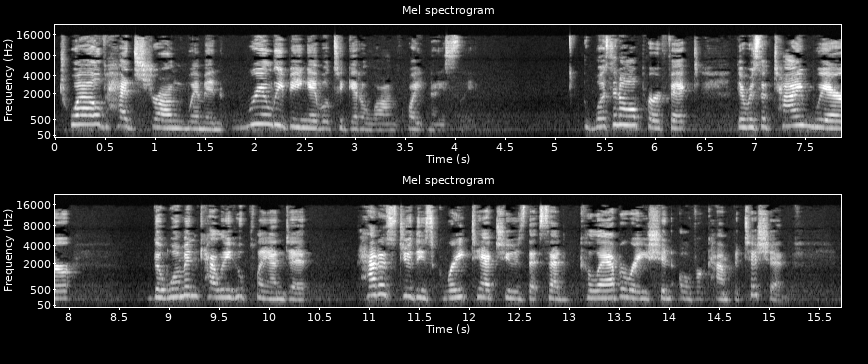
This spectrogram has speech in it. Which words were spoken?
12 headstrong women really being able to get along quite nicely. It wasn't all perfect. There was a time where the woman, Kelly, who planned it, had us do these great tattoos that said collaboration over competition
